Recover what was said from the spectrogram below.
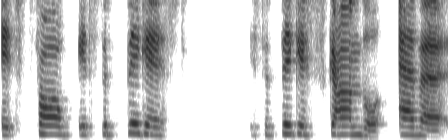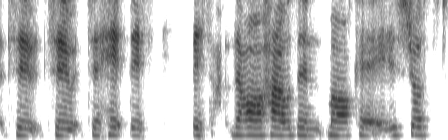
it's far it's the biggest it's the biggest scandal ever to to to hit this this our housing market. It's just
